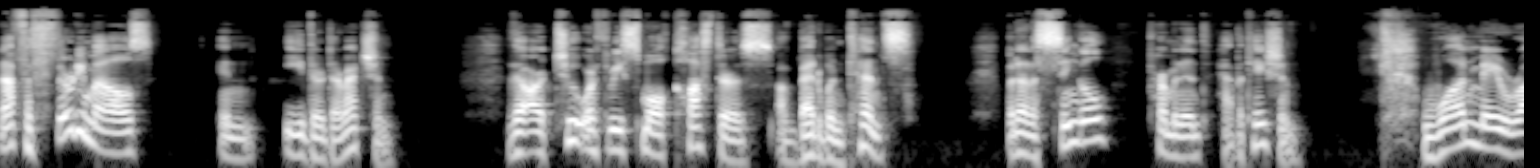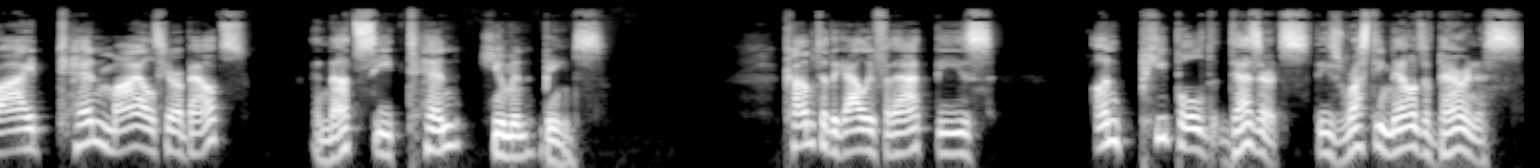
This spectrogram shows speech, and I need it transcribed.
not for 30 miles in either direction. There are two or three small clusters of Bedouin tents, but not a single permanent habitation. One may ride 10 miles hereabouts and not see 10 human beings. Come to the Galilee for that, these unpeopled deserts, these rusty mounds of barrenness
